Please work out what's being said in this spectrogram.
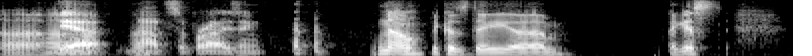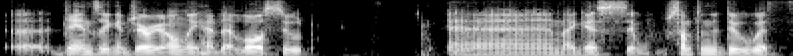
Uh, yeah, not surprising. no, because they, um, I guess, uh, Danzig and Jerry Only had that lawsuit, and I guess it something to do with.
